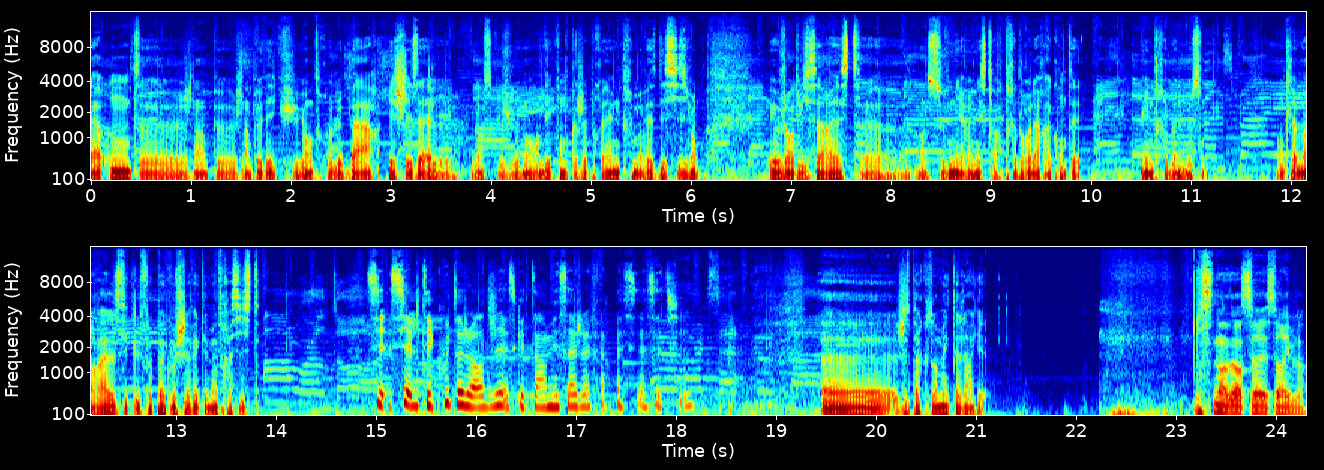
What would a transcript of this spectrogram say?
La honte, euh, je l'ai un peu, je l'ai un peu vécu entre le bar et chez elle, lorsque je me rendais compte que je prenais une très mauvaise décision. Et aujourd'hui, ça reste euh, un souvenir, une histoire très drôle à raconter, et une très bonne leçon. Donc la morale, c'est qu'il faut pas coucher avec des meufs racistes. Si, si elle t'écoute aujourd'hui, est-ce que tu as un message à faire passer à cette fille? Euh, J'espère que ton mec t'a largué. non, non, c'est c'est horrible.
